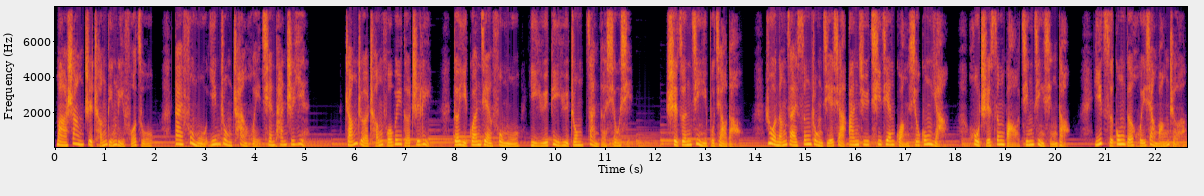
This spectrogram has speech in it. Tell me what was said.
马上至承顶礼佛足，待父母因重忏悔千滩之业。长者成佛威德之力，得以关键父母已于地狱中暂得休息。世尊进一步教导：若能在僧众结下安居期间广修供养，护持僧宝精进行道，以此功德回向亡者。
